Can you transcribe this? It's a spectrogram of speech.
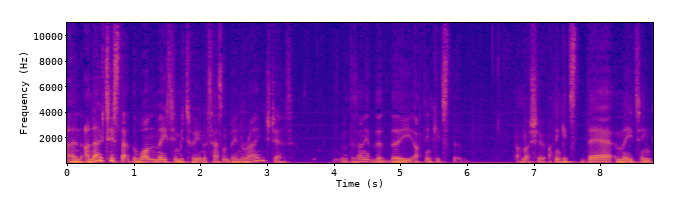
And I noticed that the one meeting between us hasn't been arranged yet. There's only the, the I think it's the, I'm not sure. I think it's their meeting,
